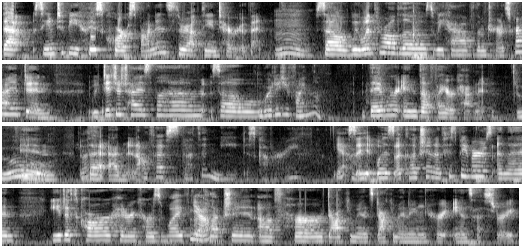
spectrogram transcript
that seemed to be his correspondence throughout the entire event. Mm. So we went through all of those. We have them transcribed and we digitized them. So Where did you find them? they were in the fire cabinet Ooh. in the admin office. that's a neat discovery. Yes, it was a collection of his papers and then Edith Carr, Henry Carr's wife, a collection of her documents documenting her ancestry.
